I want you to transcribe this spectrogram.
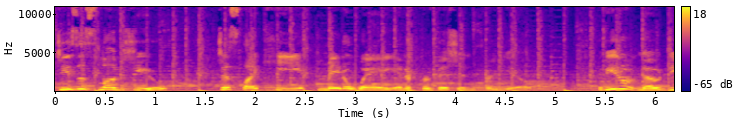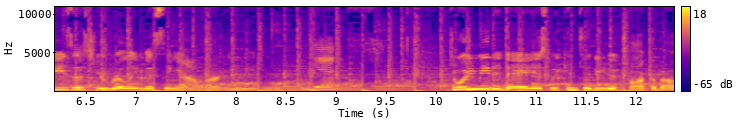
Jesus loves you just like he made a way and a provision for you. If you don't know Jesus, you're really missing out, aren't you, Eden? Join me today as we continue to talk about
